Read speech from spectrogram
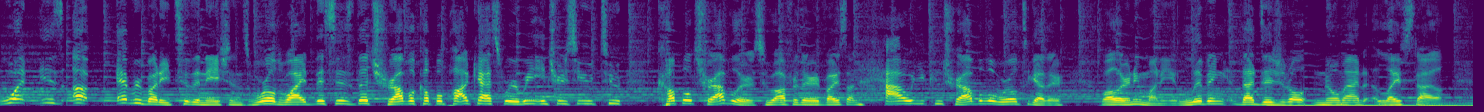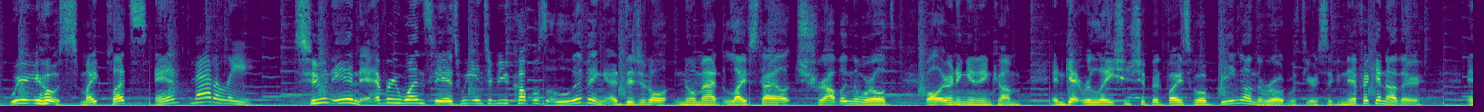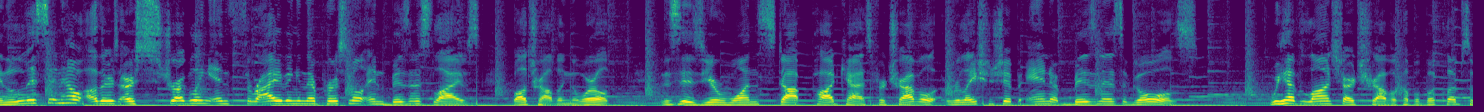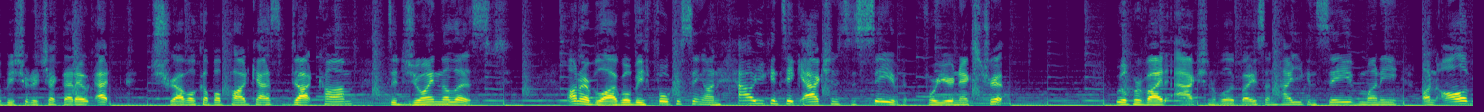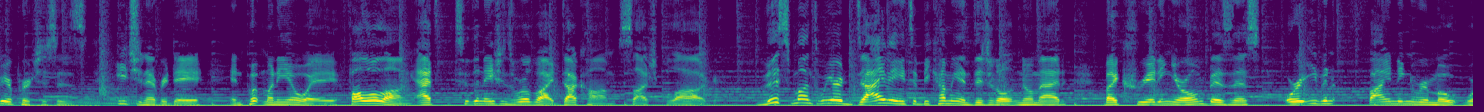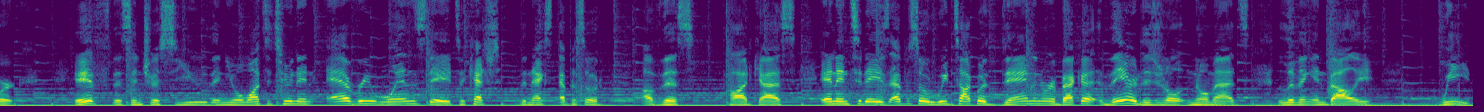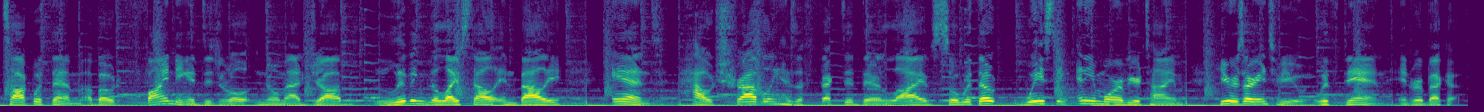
What is up, everybody, to the nations worldwide? This is the Travel Couple Podcast, where we introduce you to couple travelers who offer their advice on how you can travel the world together while earning money, living that digital nomad lifestyle. We're your hosts, Mike Pletz and Natalie. Tune in every Wednesday as we interview couples living a digital nomad lifestyle, traveling the world while earning an income, and get relationship advice about being on the road with your significant other and listen how others are struggling and thriving in their personal and business lives while traveling the world. This is your one stop podcast for travel, relationship, and business goals. We have launched our Travel Couple Book Club, so be sure to check that out at travelcouplepodcast.com to join the list. On our blog, we'll be focusing on how you can take actions to save for your next trip. We'll provide actionable advice on how you can save money on all of your purchases each and every day and put money away. Follow along at tothenationsworldwide.com slash blog. This month we are diving into becoming a digital nomad by creating your own business or even finding remote work. If this interests you, then you'll want to tune in every Wednesday to catch the next episode of this podcast. And in today's episode, we talk with Dan and Rebecca. They are digital nomads living in Bali. We talk with them about finding a digital nomad job, living the lifestyle in Bali, and how traveling has affected their lives. So, without wasting any more of your time, here's our interview with Dan and Rebecca.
